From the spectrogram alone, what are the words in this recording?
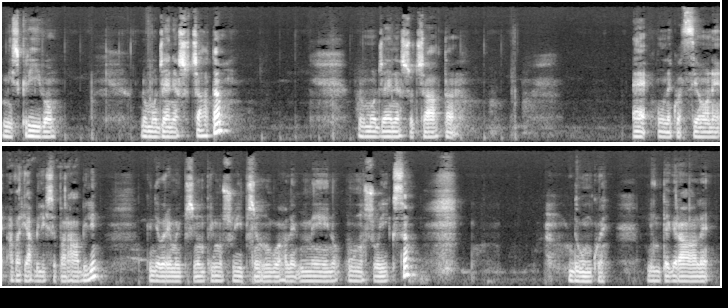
mi scrivo l'omogenea associata. L'omogenea associata è un'equazione a variabili separabili, quindi avremo y' su y uguale meno 1 su x. Dunque l'integrale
